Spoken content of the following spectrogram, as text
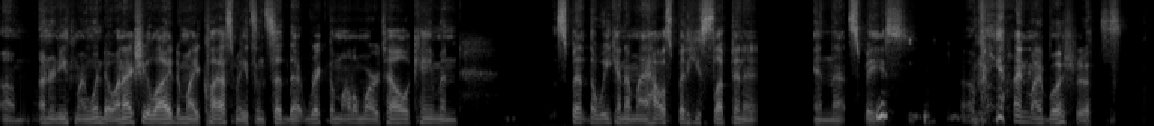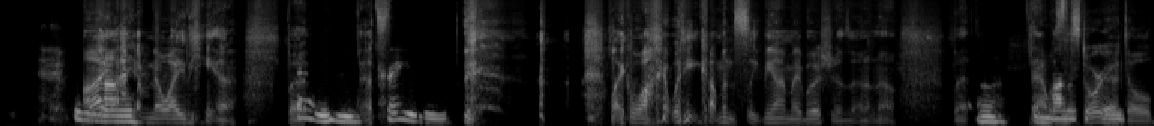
um, underneath my window. And I actually lied to my classmates and said that Rick the Model Martel came and spent the weekend at my house, but he slept in it in that space uh, behind my bushes. I, Wow. I have no idea, but That that's- crazy. like why would he come and sleep behind my bushes i don't know Uh, that was the story i told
